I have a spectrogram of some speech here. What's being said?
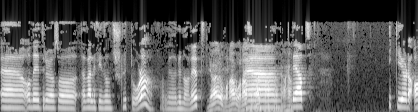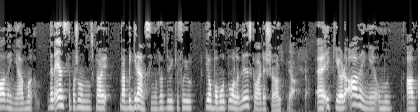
Eh, og det tror jeg også er et veldig fint sånn sluttord, da, for å begynne å runde av litt. Ja, runde av, runde av. Det at ikke gjør det avhengig av Den eneste personen som skal være begrensninger for at du ikke får gjort jobba mot målene dine, skal være deg sjøl. ja, ja. Eh, ikke gjør det avhengig om, av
